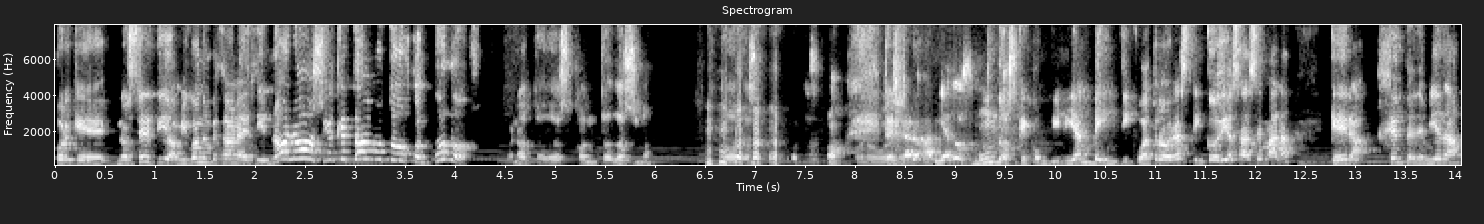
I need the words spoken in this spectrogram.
porque, no sé, tío, a mí cuando empezaron a decir, no, no, si es que estábamos todos con todos. Bueno, todos con todos, ¿no? Todos ¿no? Entonces, claro, había dos mundos que convivían 24 horas, 5 días a la semana, que era gente de mi edad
